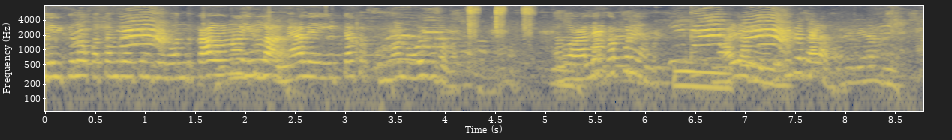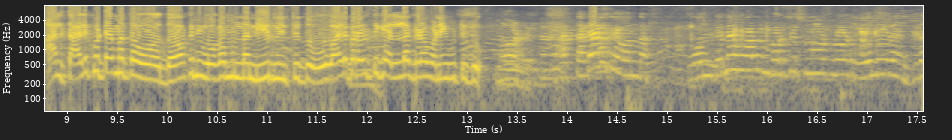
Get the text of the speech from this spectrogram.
ಐದು ಕಿಲೋ ಕೊತ್ತಂಬರಿ ಹಾಕಿನ್ರಿ ಒಂದು ಕಾಳನು ಇಲ್ಲ. ಮ್ಯಾಲೆ ಇಟ್ಟ ಮಣ್ಣು ಹೋಗ್ಬಿಡವ ಅದು ಅಲ್ಲೇ ಕಪ್ರಿ ಬೇಡ. ಅಲ್ಲಿ ತಾಳಿ ಕೊಟ್ಟಾಗ ಮತ್ತೆ ದವಾಖಾನಿಗೆ ಹೋಗೋ ಮುಂದೆ ನೀರು ನಿಂತಿದ್ದು. ಒಳ್ಳೆ ಬರಲ್ತಿಗೆ ಎಲ್ಲ ಗಿಡ ಒಣಗಿಬಿಟ್ಟಿದ್ದು. ನೋಡ್ರಿ ಅದ್ ಒಂದ್ ಒಂದ್ ದಿನ ಹೋದ್ರೆ ಮರ್ದಿವ್ಸ ನೋಡ್ರಿ ನೋಡ್ರಿ ಏನೂ ಇರಂಗ್ ಗಿಡ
